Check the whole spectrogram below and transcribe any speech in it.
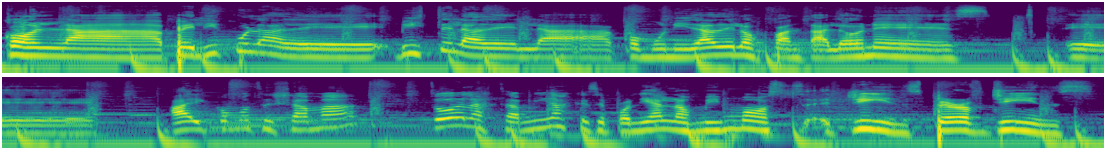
con la película de... ¿Viste la de la comunidad de los pantalones? Eh, ay, ¿cómo se llama? Todas las amigas que se ponían los mismos jeans, pair of jeans.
